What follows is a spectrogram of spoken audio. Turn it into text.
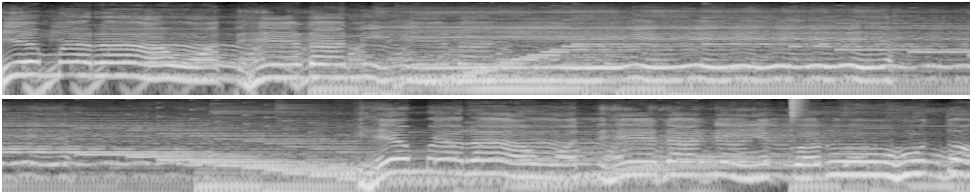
હે મારા ઓથેડાની હે મારા ઓથેડાની કરું તો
